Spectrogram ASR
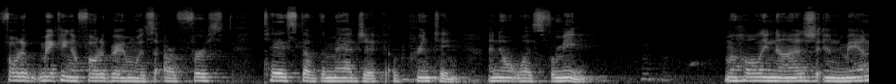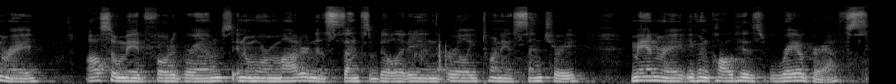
photo, making a photogram was our first taste of the magic of printing. I know it was for me. Moholy-Nagy and Man Ray also made photograms in a more modernist sensibility in the early 20th century. Man Ray even called his rayographs.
